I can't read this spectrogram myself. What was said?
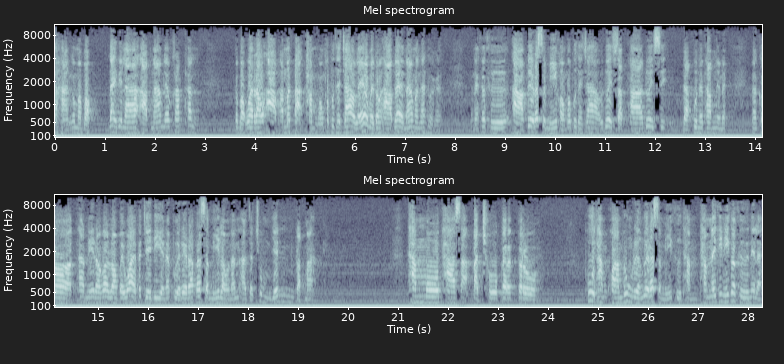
ทหารก็มาบอกได้เวลาอาบน้ำแล้วครับท่านก็ก็บอกว่าเราอาบอมตะธรรมของพระพุทธเจ้าแล้วไม่ต้องอาบแล้วนะมันนั้นเหมือนกันนะก็คืออาบด้วยรัศมีของพระพุทธเจ้า ด้วยศรัทธาด้วย สิดักคุณธรรมเนี่ยนะแล้วก็ท่านนี้เราก็ลองไปไหว้พระเจดีย์นะเผื่อได้รับรัศมีเหล่านั้น อาจจะชุ่มเย็นกลับมาธรรมโมภาสะปัจโชกรกโร ผู้ทำความรุ่งเรืองด้วยรัศมีคือธรรมธรรมในที่นี้ก็คือนี่แหละ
